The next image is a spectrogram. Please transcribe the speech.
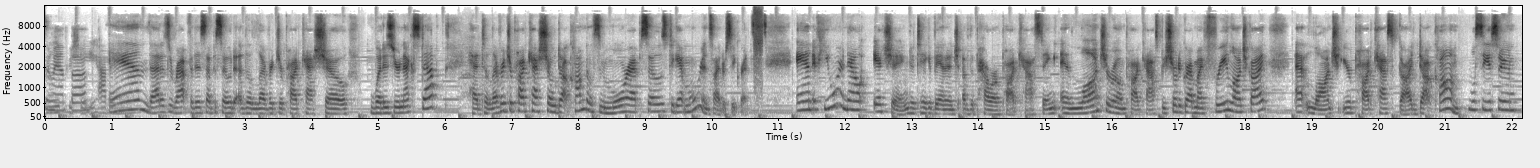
Lindsay. I really Samantha. you having me. And that is a wrap for this episode of the Leverage Your Podcast Show. What is your next step? Head to leverageyourpodcastshow.com to listen to more episodes to get more insider secrets. And if you are now itching to take advantage of the power of podcasting and launch your own podcast, be sure to grab my free launch guide at launchyourpodcastguide.com. We'll see you soon.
